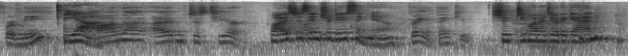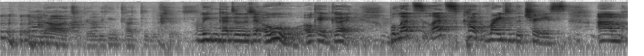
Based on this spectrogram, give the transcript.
For me? Yeah. I'm not. I'm just here. Well, I was just introducing you. Great. Thank you. Should, do you want to do it again? No, it's okay. We can cut to the chase. We can cut to the chase. Oh, okay, good. Well, let's let's cut right to the chase. Um,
